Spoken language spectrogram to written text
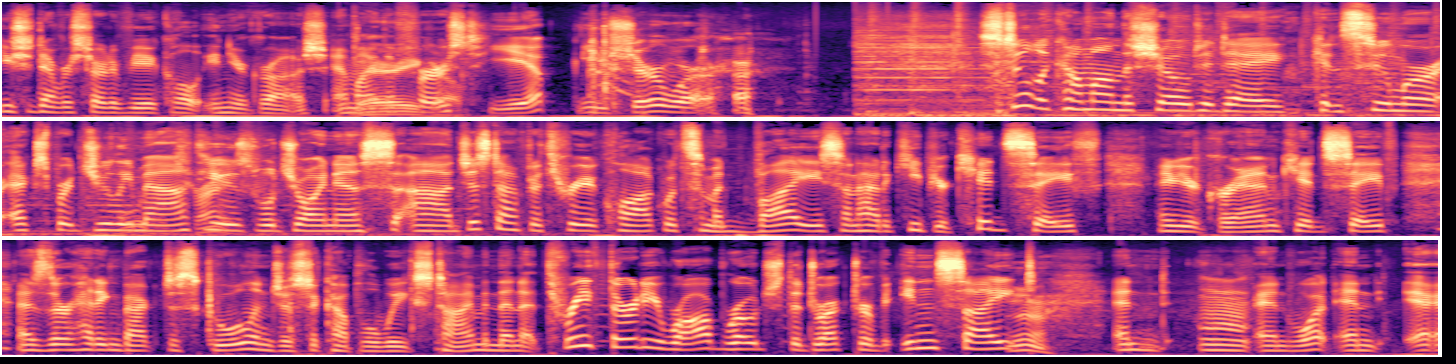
You should never start a vehicle in your garage. Am I the you go. first? Yep, you sure were. Still to come on the show today, consumer expert Julie Matthews will join us uh, just after three o'clock with some advice on how to keep your kids safe, maybe your grandkids safe, as they're heading back to school in just a couple of weeks' time. And then at three thirty, Rob Roach, the director of Insight Mm. and mm, and what and e-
